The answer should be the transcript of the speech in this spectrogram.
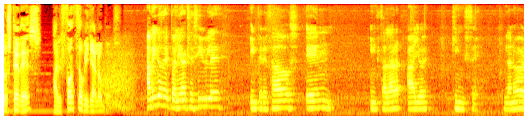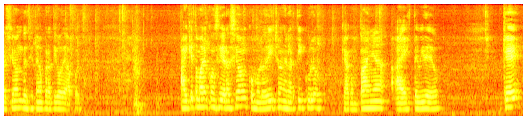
ustedes, Alfonso Villalobos. Amigos de Actualidad Accesible interesados en instalar iOS 15, la nueva versión del sistema operativo de Apple. Hay que tomar en consideración, como lo he dicho en el artículo que acompaña a este video, que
